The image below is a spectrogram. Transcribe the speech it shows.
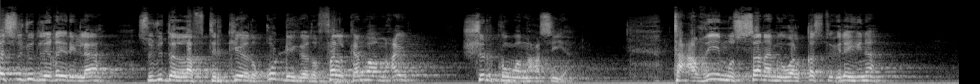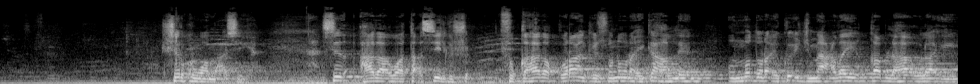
الsujuud ligayr الlah sujuudda laftirkeedu qudhigeedu falkan waa maxay shirku wa macصiya tacdiim الsanami wاlqasdu ilayhina shirku waa macصiya si hadaa waa tasiilka fuqahada qur'aankii sunnaduna ay ka hadleen ummadduna ay ku ijmaacday qabla haulaai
